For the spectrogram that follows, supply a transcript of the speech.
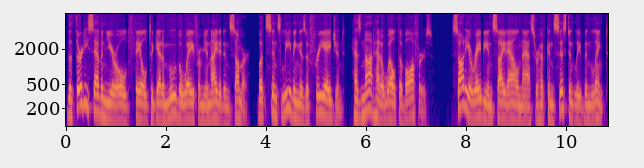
The 37-year-old failed to get a move away from United in summer, but since leaving as a free agent, has not had a wealth of offers. Saudi Arabian side Al Nassr have consistently been linked,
